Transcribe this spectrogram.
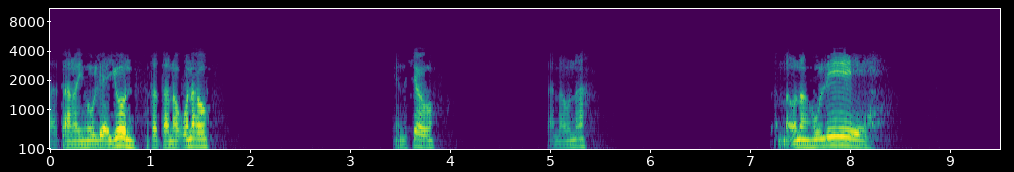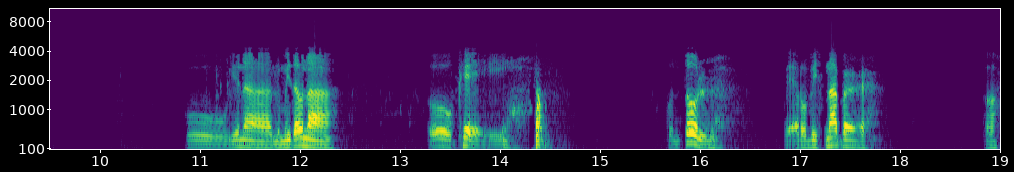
Matanaw yung huli. Ayun, natatanaw ko na oh. Yan na siya oh. Tanaw na. Tanaw ng huli. Oh, yun na. Lumitaw na. Okay. Kuntol. Pero snapper. Oh.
